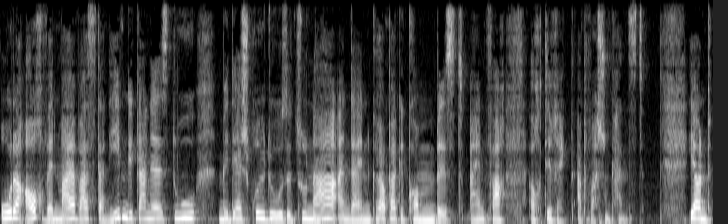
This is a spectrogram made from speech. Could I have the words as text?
Oder auch, wenn mal was daneben gegangen ist, du mit der Sprühdose zu nah an deinen Körper gekommen bist, einfach auch direkt abwaschen kannst. Ja, und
